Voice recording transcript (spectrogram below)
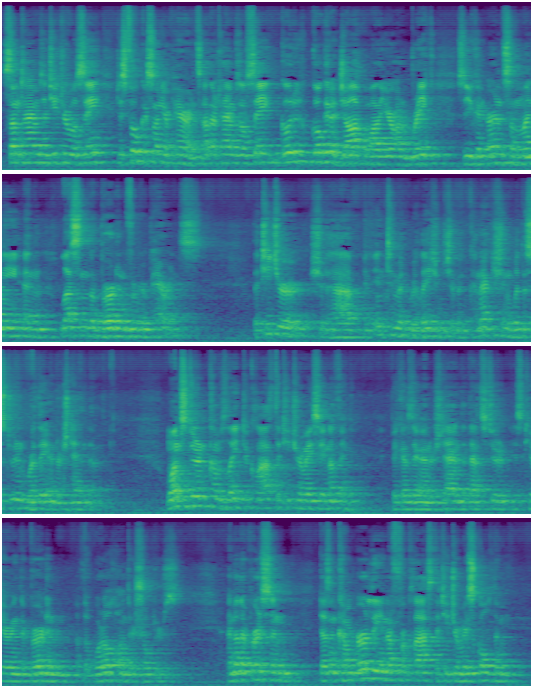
Sometimes the teacher will say, just focus on your parents. Other times they'll say, go to go get a job while you're on break so you can earn some money and lessen the burden from your parents. The teacher should have an intimate relationship and connection with the student where they understand them. One student comes late to class, the teacher may say nothing. because they understand that that student is carrying the burden of the world on their shoulders. Another person doesn't come early enough for class, the teacher may scold them.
